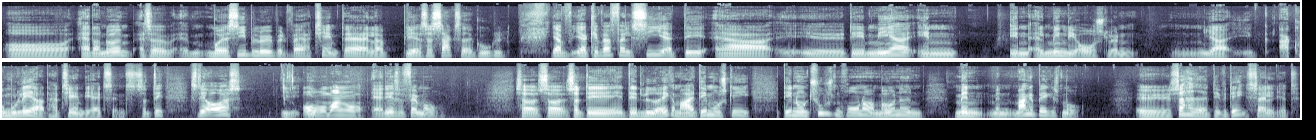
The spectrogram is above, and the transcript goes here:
og er der noget, altså må jeg sige beløbet, hvad jeg har tjent der, eller bliver jeg så sagt af Google? Jeg, jeg kan i hvert fald sige, at det er, øh, det er mere end en almindelig årsløn, jeg akkumuleret har tjent i AdSense. Så det, så det er også... I, Over hvor mange år? Ja, det er så fem år. Så, så, så det, det lyder ikke af mig. Det er måske det er nogle tusind kroner om måneden, men, men mange begge små. Øh, så havde jeg DVD-salget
